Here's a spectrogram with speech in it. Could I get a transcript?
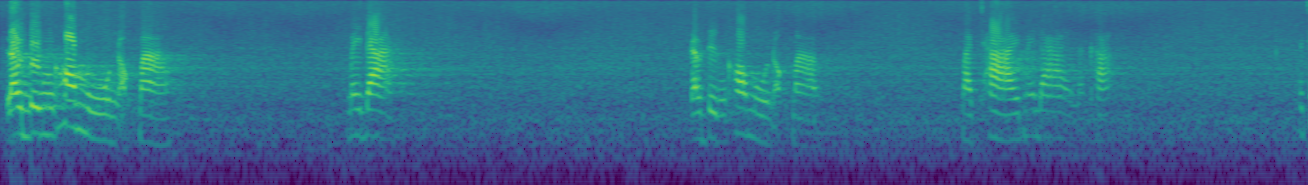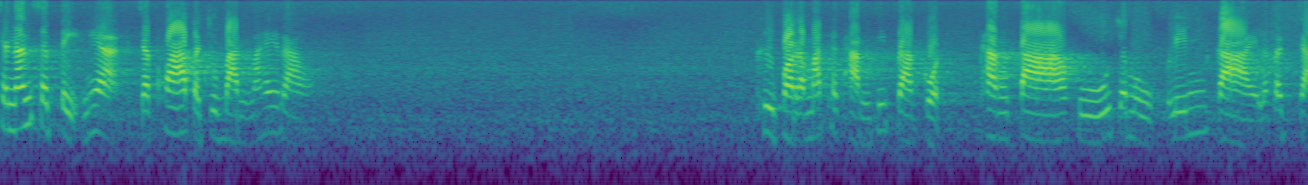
เราดึงข้อมูลออกมา ไม่ได้ เราดึงข้อมูลออกมา มาใช้ไม่ได้นะคะ ราะฉะนั้นสติเนี่ยจะคว้าปัจจุบันมาให้เรา คือปรมัตถธรรมที่ปรากฏทางตา หู จมูก ลิ้น กาย แล้วก็ใจ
